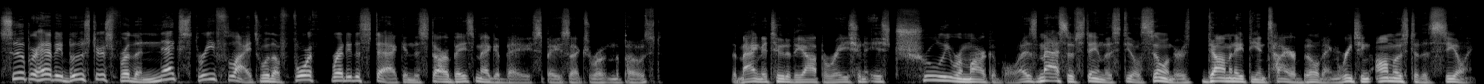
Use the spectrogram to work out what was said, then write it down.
Super heavy boosters for the next three flights with a fourth ready to stack in the Starbase Megabay, SpaceX wrote in the post. The magnitude of the operation is truly remarkable, as massive stainless steel cylinders dominate the entire building, reaching almost to the ceiling.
